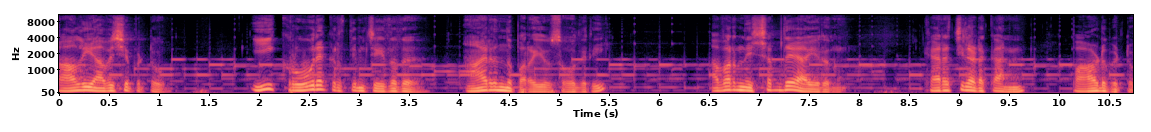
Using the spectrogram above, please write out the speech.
താളി ആവശ്യപ്പെട്ടു ഈ ക്രൂരകൃത്യം ചെയ്തത് ആരെന്ന് പറയൂ സോദരി അവർ നിശബ്ദയായിരുന്നു. കരച്ചിലടക്കാൻ പാടുപെട്ടു.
